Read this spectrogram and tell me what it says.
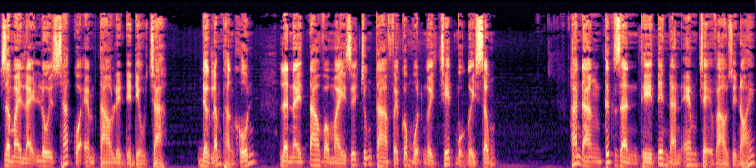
giờ mày lại lôi xác của em tao lên để điều tra. Được lắm thằng khốn, lần này tao và mày giữa chúng ta phải có một người chết một người sống. Hắn đang tức giận thì tên đàn em chạy vào rồi nói.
